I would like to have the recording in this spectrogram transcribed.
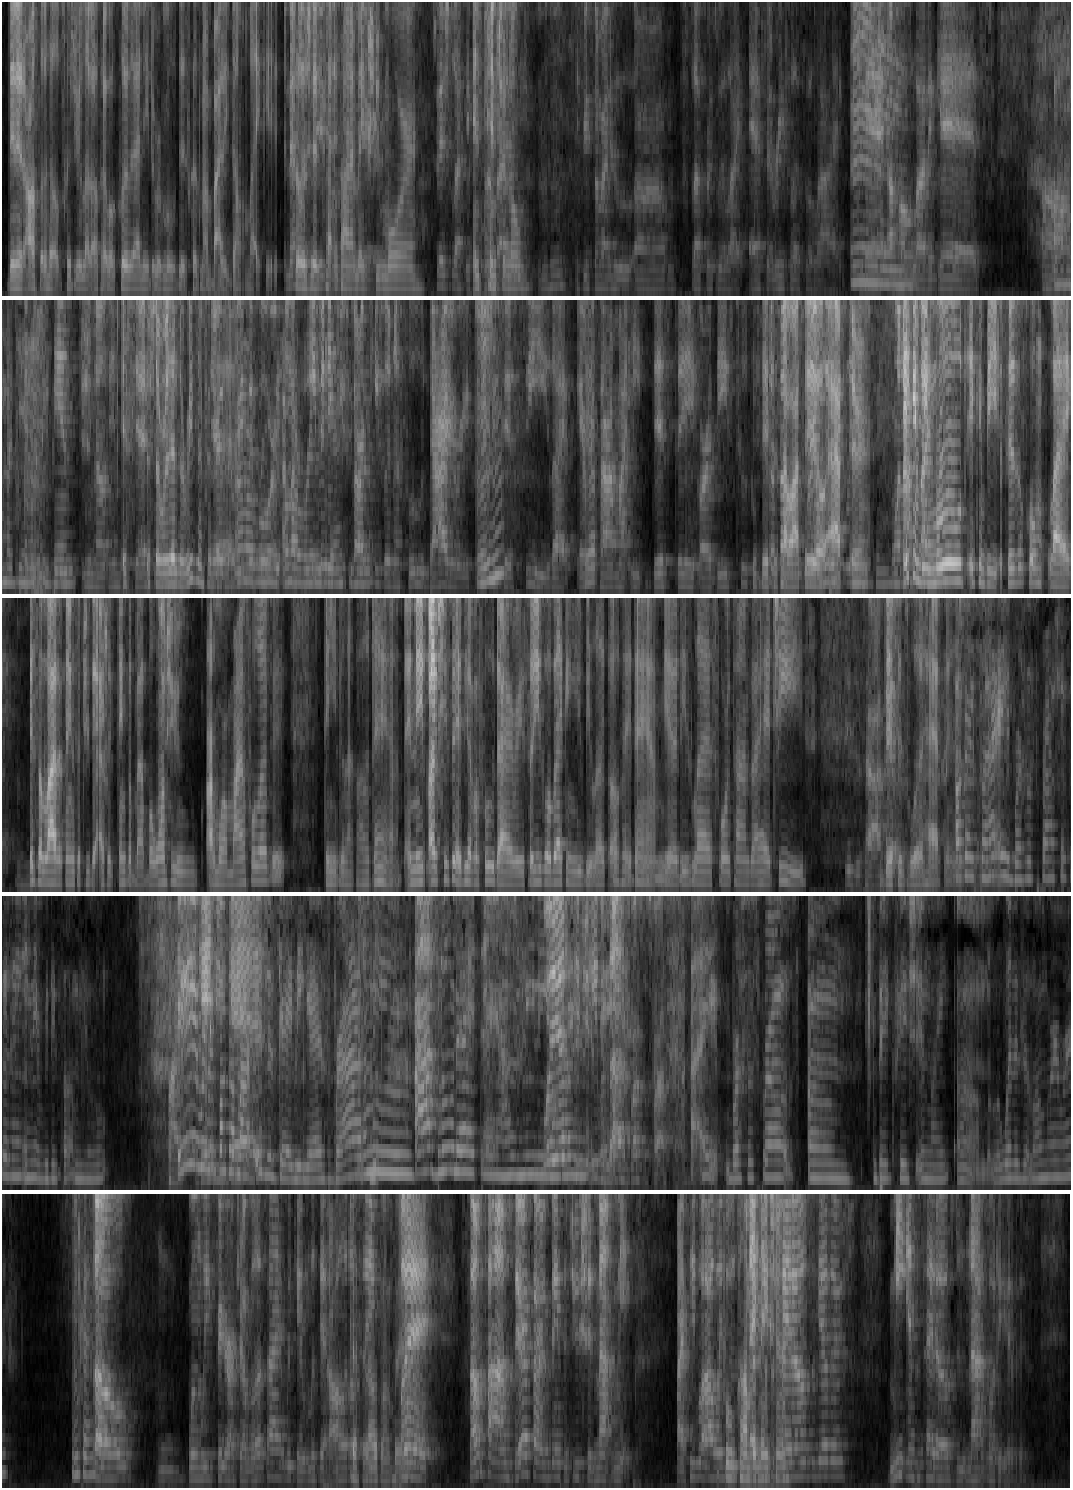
then it also helps because you're like, okay, well, clearly I need to remove this because my body don't like it. So it should big kind of, right makes you more. especially like intentional. hmm If you're somebody who um, suffers with like acid reflux or like ga- a whole lot of gas, um, Oh my gassy in, bitch. you know, It's, indigestion. it's a, there's a reason for There's that. a reason I'm for really- it. So I'm like, really even if you start bitch. keeping a food diary so that you can see like every Mm-hmm. Yep. time I eat this thing or these two. things. This is how I some- feel realistically, after. when it I, can be mood, it can be physical. Like it's a lot of things that you can actually think about. But once you are more mindful of it, then you'd be like, oh damn. And it, like she said, if you have a food diary, so you go back and you'd be like, okay, damn, yeah, these last four times I had cheese, This is how I feel. this is what happened. Okay, so I ate Brussels sprouts yesterday and it really fucked me up. Like, It didn't really gave you fuck up my. It just gave me gas, bro. I, I mean, I blew that down. Nene, What else did you that eat day. besides Brussels sprouts though? I ate Brussels sprouts, um, big fish, and like um, what is it, long grain rice? okay. So when we figure out your blood type, we can look at all of those That's what I was things. But sometimes there are certain things that you should not mix. Like people always Food do steak and combinations. potatoes together. Meat and potatoes do not go together.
